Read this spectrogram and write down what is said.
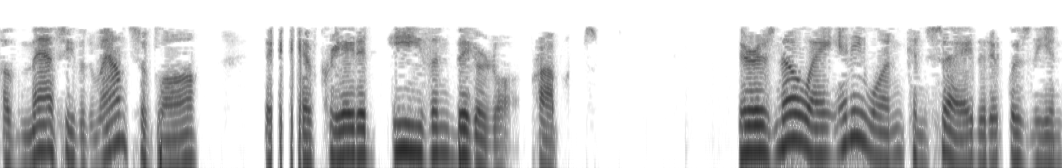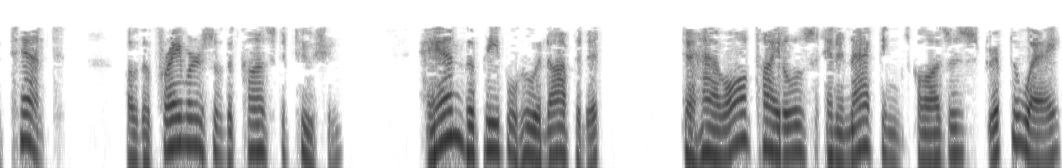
of massive amounts of law, have created even bigger problems. There is no way anyone can say that it was the intent of the framers of the Constitution and the people who adopted it to have all titles and enacting clauses stripped away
